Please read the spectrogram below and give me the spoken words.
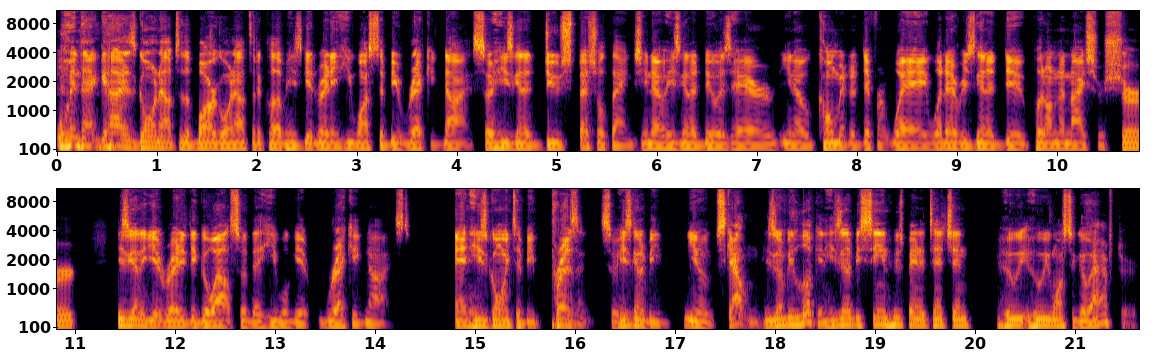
when that guy is going out to the bar, going out to the club, and he's getting ready, he wants to be recognized. So he's going to do special things. You know, he's going to do his hair, you know, comb it a different way, whatever he's going to do, put on a nicer shirt. He's going to get ready to go out so that he will get recognized. And he's going to be present. So he's going to be, you know, scouting. He's going to be looking. He's going to be seeing who's paying attention, who, he- who he wants to go after.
